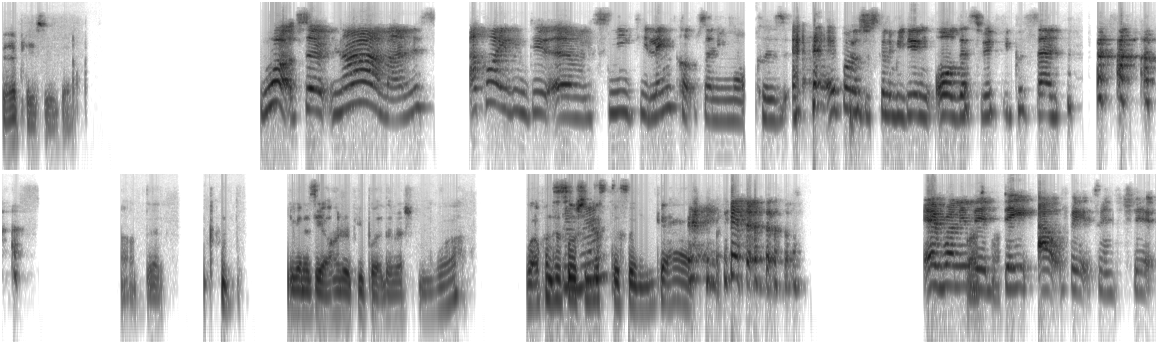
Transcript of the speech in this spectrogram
bare places though. What? So nah, man. This I can't even do um sneaky link ups anymore because everyone's just gonna be doing all this fifty percent. Oh. You're gonna see a hundred people at the restaurant. What? What happened to social Mhm. distancing? Get out. Everyone in That's their nice. date outfits and shit.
